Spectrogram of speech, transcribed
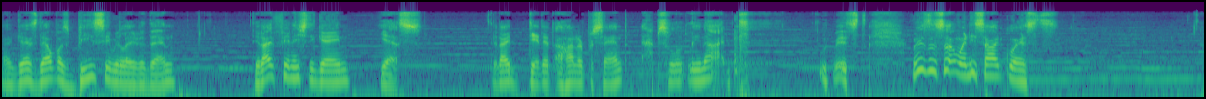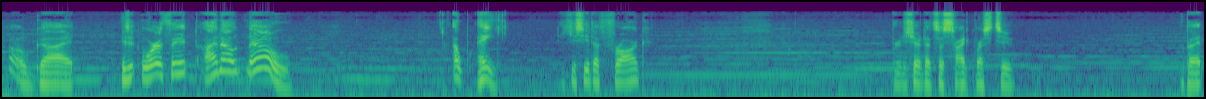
I guess that was Bee Simulator then. Did I finish the game? Yes. Did I did it 100%? Absolutely not. we missed, we missed so many side quests. Oh god. Is it worth it? I don't know. Oh, hey. Did you see that frog? Pretty sure that's a side quest too. But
